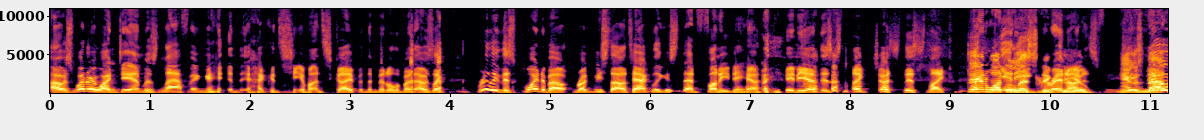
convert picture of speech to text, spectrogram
I was wondering why Dan was laughing. In the, I could see him on Skype in the middle of it. I was like, really, this point about rugby style tackling isn't that funny, Dan? And he had this like just this like Dan wasn't giddy listening grin to on you. his face. He was I not knew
